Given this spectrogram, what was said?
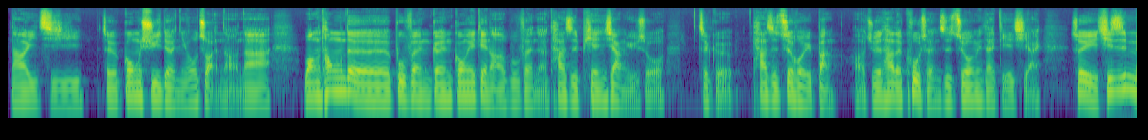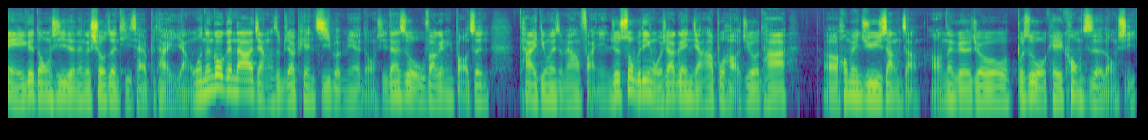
然后以及这个供需的扭转哦，那网通的部分跟工业电脑的部分呢，它是偏向于说这个它是最后一棒啊，就是它的库存是最后面才叠起来，所以其实每一个东西的那个修正题材不太一样。我能够跟大家讲的是比较偏基本面的东西，但是我无法跟你保证它一定会怎么样反应，就说不定我现在跟你讲它不好，结果它。呃，后面继续上涨，好，那个就不是我可以控制的东西。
